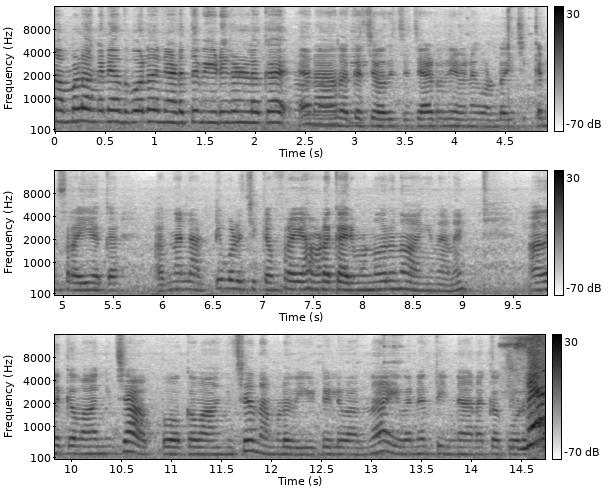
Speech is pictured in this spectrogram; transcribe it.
നമ്മൾ അങ്ങനെ അതുപോലെ തന്നെ അടുത്ത വീടുകളിലൊക്കെ അതൊക്കെ ചോദിച്ചു ചേട്ടൻ ഇവനെ കൊണ്ടുപോയി ചിക്കൻ ഫ്രൈ ഒക്കെ. അത് നല്ല അടിപൊളി ചിക്കൻ ഫ്രൈ നമ്മുടെ കരിമണ്ണൂരിൽ നിന്ന് വാങ്ങിയതാണ്. അതൊക്കെ വാങ്ങിച്ച അപ്പമൊക്കെ വാങ്ങിച്ച് നമ്മൾ വീട്ടിൽ വന്ന ഇവനെ തിന്നാനൊക്കെ കൊടുക്കും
